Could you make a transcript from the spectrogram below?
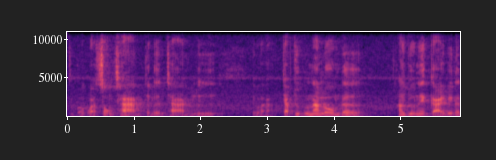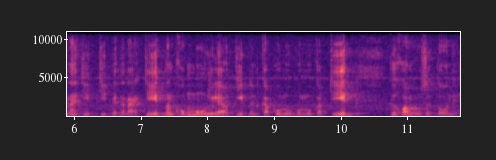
ที่บอกว่าทรงชาติเจริญชาติหรือเรียกว่า จับจุดอุณาโลมเด้อเฮาอยู่ในกายเวทนาจิตจิตเวทนาจิต มันคุ้มมูอยู่แล้วจิตนั่นกับผู้รู้ผู้รู้กับจิต คือความรู้สึกตัวเนี่ย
